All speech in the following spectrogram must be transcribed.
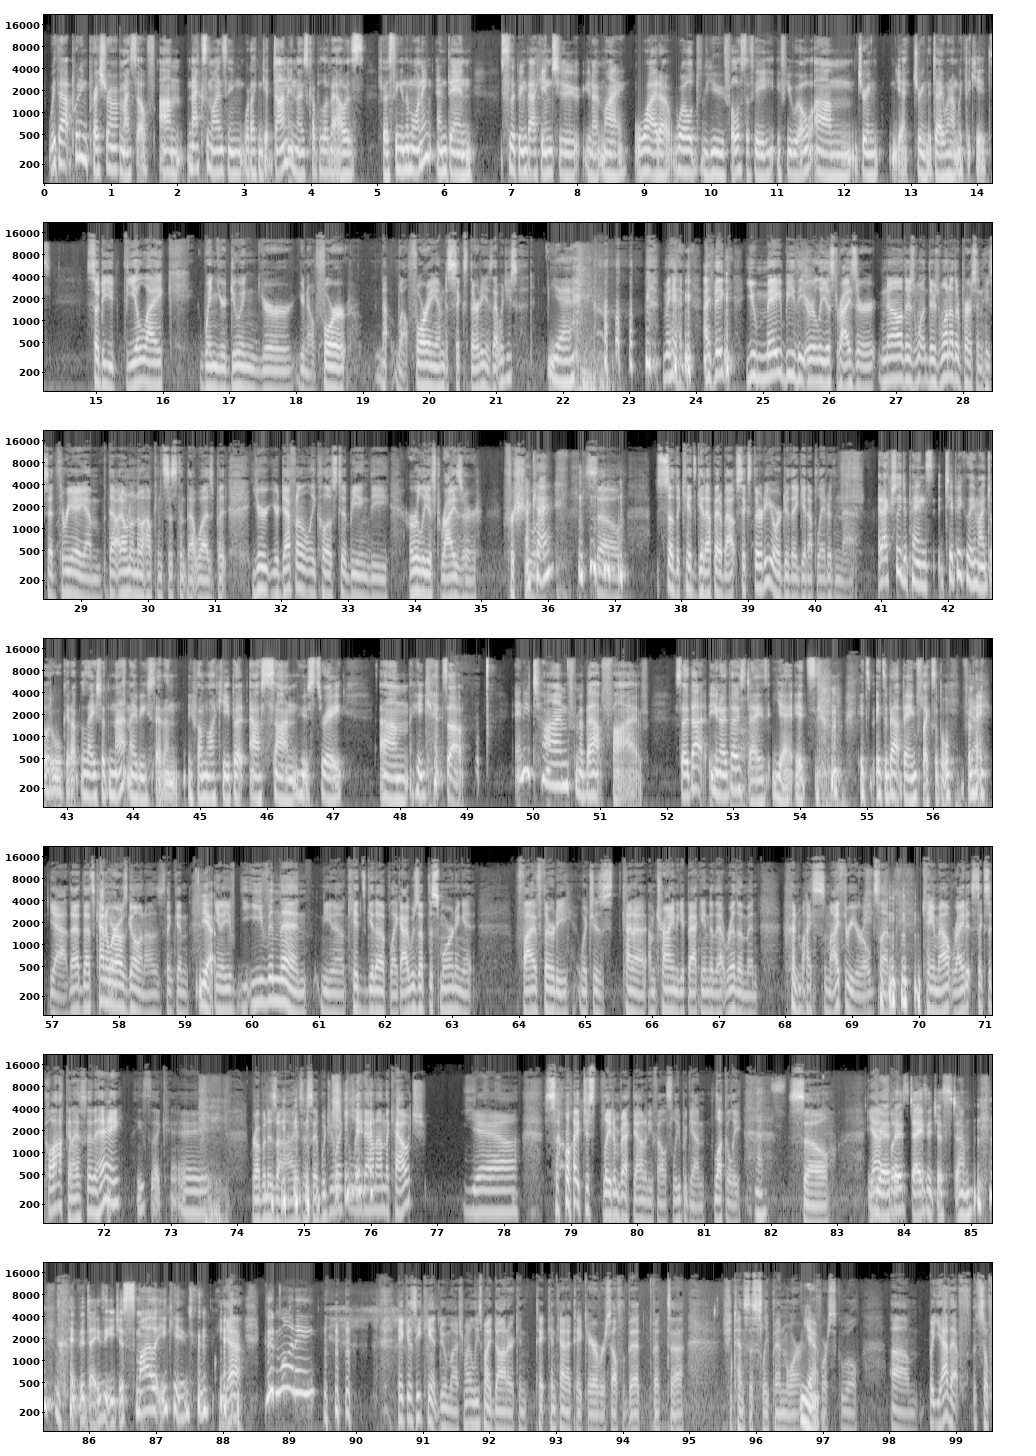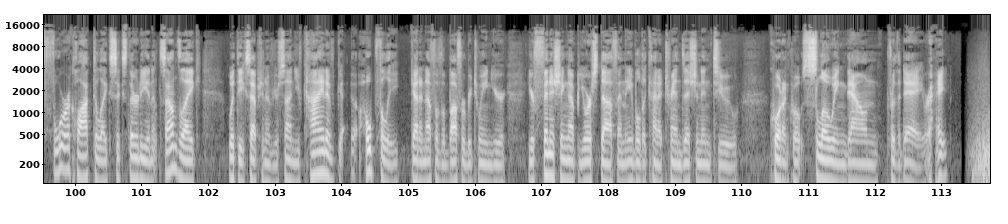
without putting pressure on myself, um, maximizing what I can get done in those couple of hours first thing in the morning, and then slipping back into you know my wider worldview philosophy, if you will, um, during yeah during the day when I'm with the kids. So, do you feel like when you're doing your you know four not well four a.m. to six thirty? Is that what you said? Yeah. Man, I think you may be the earliest riser. No, there's one. There's one other person who said 3 a.m. That I don't know how consistent that was, but you're you're definitely close to being the earliest riser for sure. Okay. so, so the kids get up at about 6:30, or do they get up later than that? It actually depends. Typically, my daughter will get up later than that, maybe seven if I'm lucky. But our son, who's three, um, he gets up any time from about five. So that you know those days, yeah, it's it's it's about being flexible for yeah, me. Yeah, that that's kind of yeah. where I was going. I was thinking, yeah, you know, even then, you know, kids get up. Like I was up this morning at five thirty, which is kind of I'm trying to get back into that rhythm. And and my my three year old son came out right at six o'clock, and I said, hey, he's like, hey, rubbing his eyes. I said, would you like to lay down on the couch? yeah. So I just laid him back down and he fell asleep again, luckily. Nice. So, yeah. Yeah, but, those days are just um, the days that you just smile at your kid. yeah. Good morning. Hey, because he can't do much. At least my daughter can can kind of take care of herself a bit, but uh, she tends to sleep in more yeah. before school. Um, but yeah, that f- so four o'clock to like six thirty, and it sounds like with the exception of your son, you've kind of hopefully got enough of a buffer between your you're finishing up your stuff and able to kind of transition into quote unquote slowing down for the day, right?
